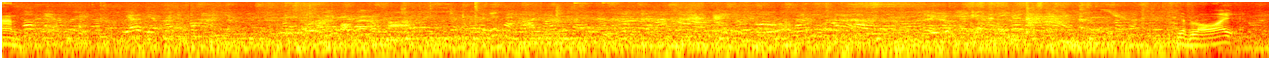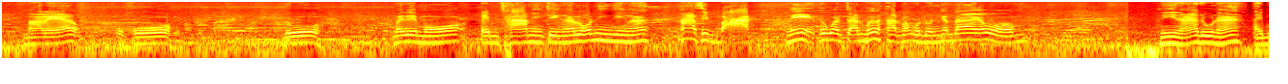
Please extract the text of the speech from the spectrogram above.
านเรียบร้อย มาแล้ว โอ้โห ดูไม่ได้โม้เต็มชามจริง ๆ นะล้นจริง ๆ นะ 50 บาท นี่ ทุกวันจันทร์เพื่อหัดมาอุดหนุนกันได้ครับผม นี่นะดูนะเต็ม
